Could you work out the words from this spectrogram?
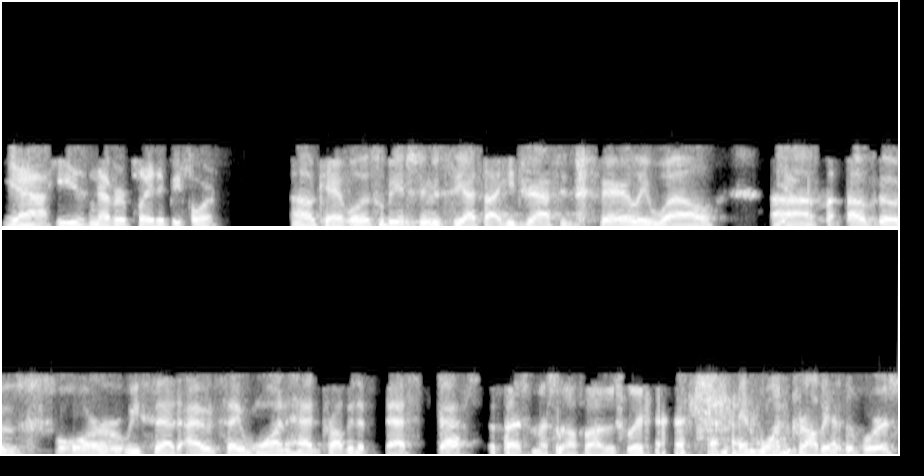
Yeah, he's never played it before. Okay, well, this will be interesting to see. I thought he drafted fairly well. Yeah. Um, of those four, we said I would say one had probably the best draft, aside from myself, obviously, and one probably had the worst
